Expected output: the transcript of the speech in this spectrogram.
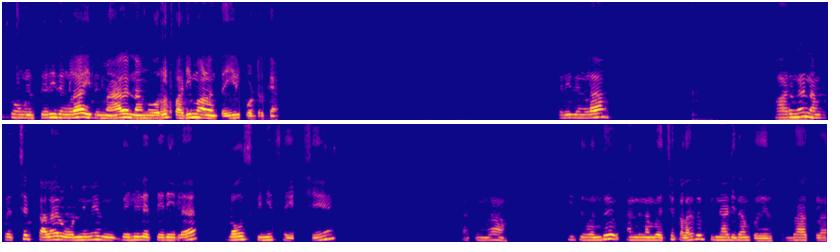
இப்போ உங்களுக்கு தெரியுதுங்களா? இது மேலே நான் ஒரு படிமானம் தையல் போட்டிருக்கேன். தெரியுதுங்களா? பாருங்கள் நம்ம வச்ச கலர் ஒன்றுமே வெளியில் தெரியல. ப்ளவுஸ் ஃபினிஷ் ஆயிடுச்சு. பார்த்தீங்களா இது வந்து அந்த நம்ம வச்ச கலரு பின்னாடி தான் போயிருக்கு. பேக்கில்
